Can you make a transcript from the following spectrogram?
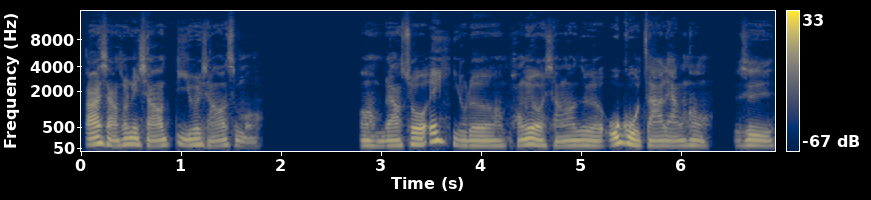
大家想说你想要地会想要什么？哦，比方说，哎，有的朋友想到这个五谷杂粮哈，就是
